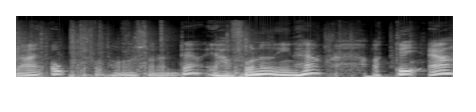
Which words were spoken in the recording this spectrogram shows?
Jeg, oh, for pokker, sådan der. Jeg har fundet en her, og det er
